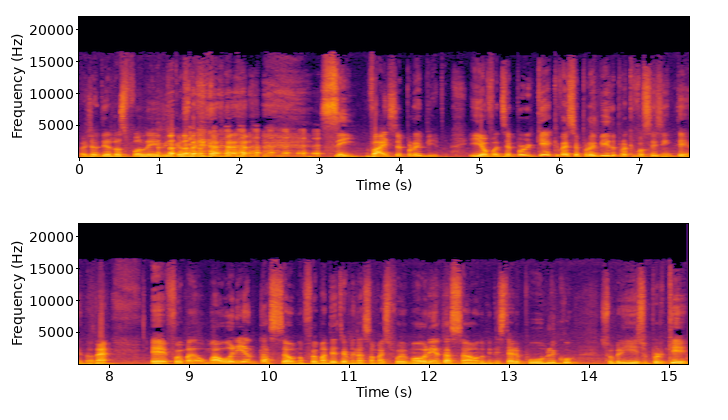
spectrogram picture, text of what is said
Hoje é o dia das polêmicas, né? Sim, vai ser proibido. E eu vou dizer por que, que vai ser proibido para que vocês entendam, né? É, foi uma, uma, orientação, não foi uma determinação, mas foi uma orientação do Ministério Público sobre isso. Por quê?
